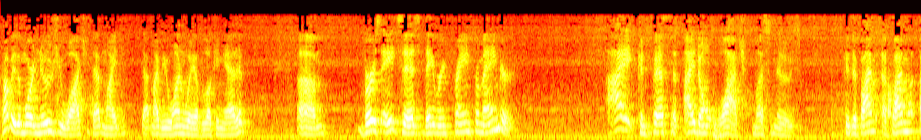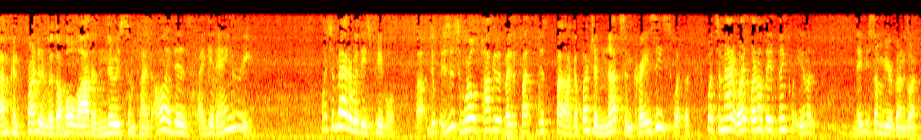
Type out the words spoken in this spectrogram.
Probably the more news you watch, that might, that might be one way of looking at it. Um, verse 8 says, they refrain from anger. I confess that I don't watch much news. Because if I'm if I'm I'm confronted with a whole lot of news sometimes, all I do is I get angry. What's the matter with these people? Uh, is this world populated by, by just by like a bunch of nuts and crazies? What, what's the matter? Why, why don't they think? You know, maybe some of you are going to go,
